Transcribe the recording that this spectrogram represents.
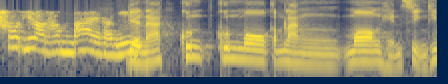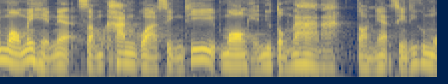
เท่าที่เราทำได้ค่ะพี่เดี๋ยวนะ คุณคุณโมกำลังมองเห็นสิ่งที่มองไม่เห็นเนี่ยสำคัญกว่าสิ่งที่มองเห็นอยู่ตรงหน้านะตอนเนี้ย สิ่งที่คุณโม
